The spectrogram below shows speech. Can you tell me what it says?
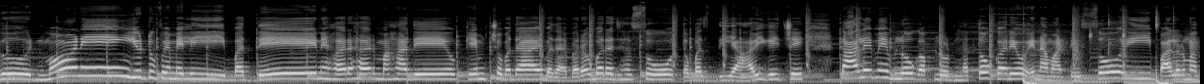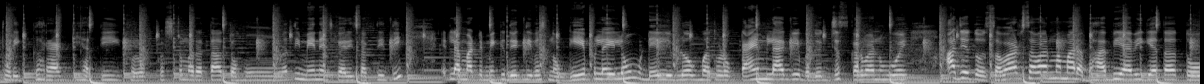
ગુડ મોર્નિંગ યુટ્યુબ ફેમિલી બધેને હર હર મહાદેવ. કેમ છો બધાય? બધાય બરોબર જ હશો? તો બસ દિયા આવી ગઈ છે. કાલે મેં વ્લોગ અપલોડ નહોતો કર્યો, એના માટે સોરી પાર્લરમાં થોડી ઘરાકી હતી, થોડોક કસ્ટમર હતા, તો હું નથી મેનેજ કરી શકતી હતી. એટલા માટે મેં કીધું એક દિવસનો ગેપ લઈ લઉં. ડેલી વ્લોગમાં થોડોક ટાઈમ લાગે, બધું એડજસ્ટ કરવાનું હોય. આજે તો સવાર સવારમાં મારા ભાભી આવી ગયા હતા, તો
